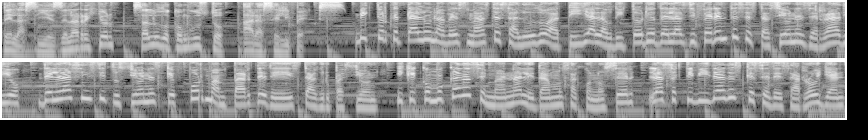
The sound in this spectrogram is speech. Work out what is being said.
de las CIES de la región, saludo con gusto a Araceli Pérez. Víctor, ¿qué tal? Una vez más te saludo a ti y al auditorio de las diferentes estaciones de radio de las instituciones que forman parte de esta agrupación y que como cada semana le damos a conocer las actividades que se desarrollan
